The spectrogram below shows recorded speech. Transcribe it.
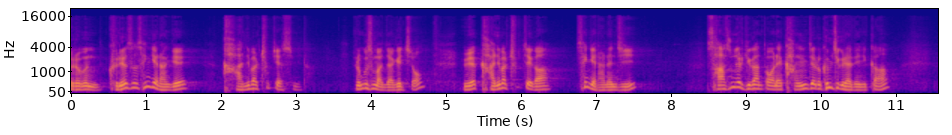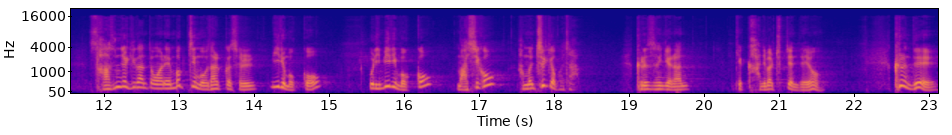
여러분, 그래서 생겨난 게 카니발 축제였습니다. 여러분 무슨 말인지 알겠죠? 왜 카니발 축제가 생겨나는지 사순절 기간 동안에 강제로 금식을 해야 되니까 사순절 기간 동안에 먹지 못할 것을 미리 먹고 우리 미리 먹고 마시고 한번 즐겨보자. 그래서 생겨난 게 카니발 축제인데요. 그런데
